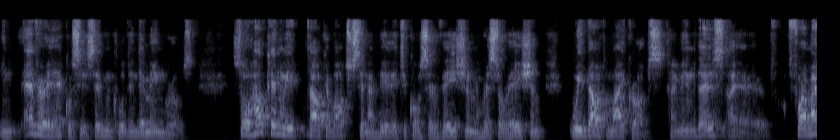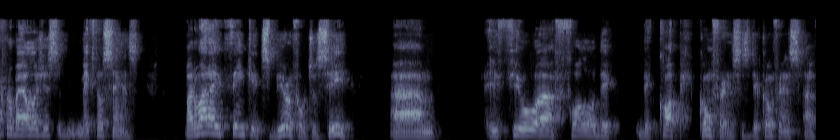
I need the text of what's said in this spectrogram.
in every ecosystem, including the mangroves. So how can we talk about sustainability, conservation, restoration without microbes? I mean, there's uh, for a microbiologist, it makes no sense. But what I think it's beautiful to see, um, if you uh, follow the the COP conferences, the conference uh,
